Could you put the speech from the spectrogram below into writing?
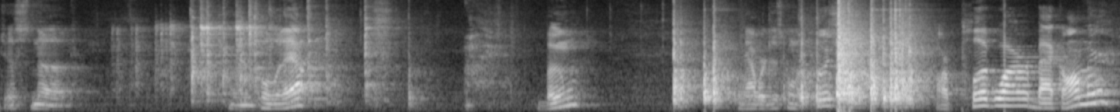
Just snug. Pull it out, boom. Now we're just gonna push our plug wire back on there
